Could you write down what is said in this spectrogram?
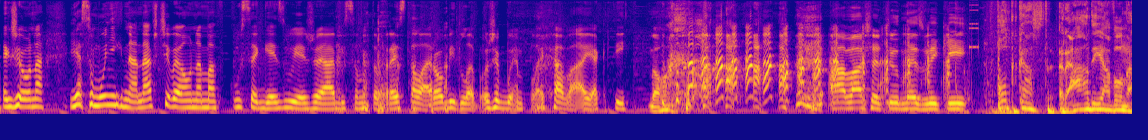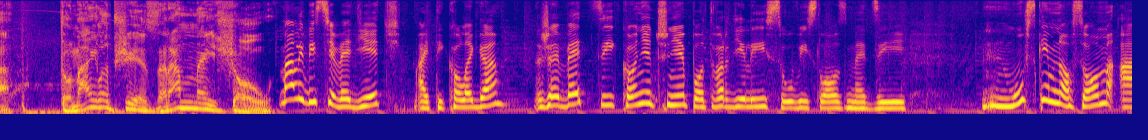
Takže ona, ja som u nich na návšteve a ona ma v kuse gezuje, že aby som to prestala robiť, lebo že budem plechavá, jak ty. No. a vaše čudné zvyky. Podcast Rádia Vlna. To najlepšie z rannej show. Mali by ste vedieť, aj ty kolega, že vedci konečne potvrdili súvislosť medzi mužským nosom a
